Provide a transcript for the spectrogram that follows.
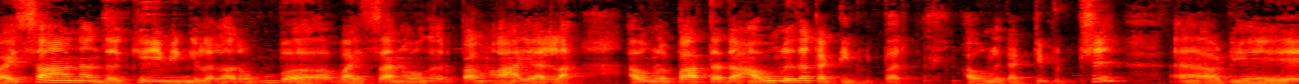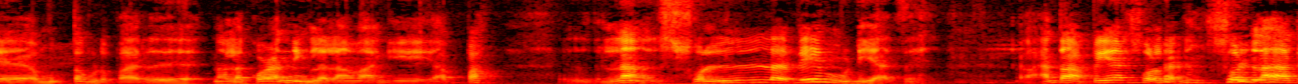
வயசான அந்த கேவிங்களெல்லாம் ரொம்ப வயசானவங்க இருப்பாங்க. ஆயாலாம். அவங்கள பார்த்தா தான் அவங்கள தான் கட்டி பிடிப்பார். அவங்கள கட்டி பிடிச்சி அப்படியே முத்தம் கொடுப்பாரு. நல்ல குழந்தைங்களெல்லாம் வாங்கி அப்பா இதெல்லாம் சொல்லவே முடியாது. அந்த அப்பயே சொல்கிற சொல்லாத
